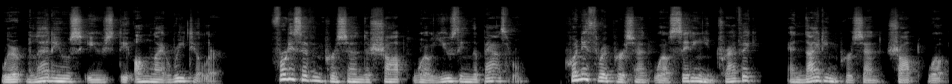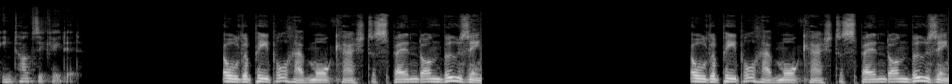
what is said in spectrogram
where millennials use the online retailer. 47% shopped while using the bathroom, 23% while sitting in traffic, and 19% shopped while intoxicated. Older people have more cash to spend on boozing. Older people have more cash to spend on boozing.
